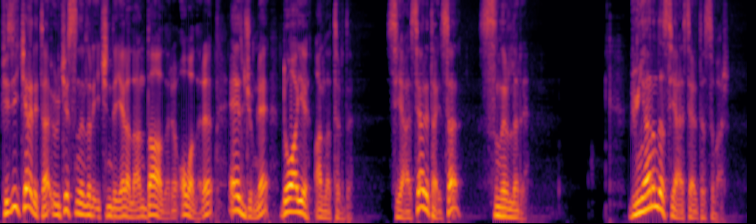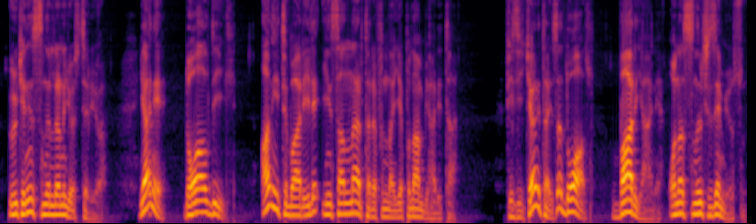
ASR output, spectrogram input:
Fiziki harita ülke sınırları içinde yer alan dağları, ovaları, ez cümle doğayı anlatırdı. Siyasi harita ise sınırları. Dünyanın da siyasi haritası var. Ülkenin sınırlarını gösteriyor. Yani doğal değil. An itibariyle insanlar tarafından yapılan bir harita. Fiziki harita ise doğal. Var yani. Ona sınır çizemiyorsun.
